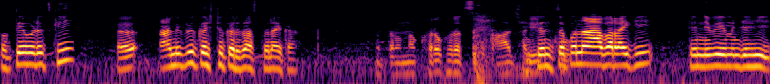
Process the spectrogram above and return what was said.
फक्त एवढंच की अं, आम्ही पण कष्ट करत असतो नाही का? मित्रांनो खरोखरच आज आणि त्यांचं पण आभार आहे की त्यांनी बी म्हणजे ही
